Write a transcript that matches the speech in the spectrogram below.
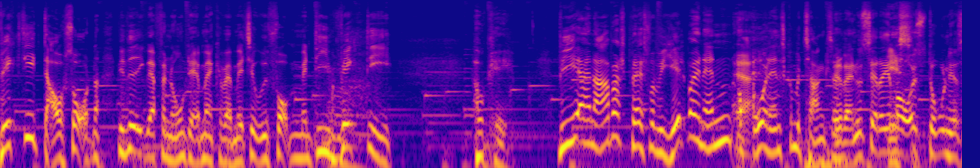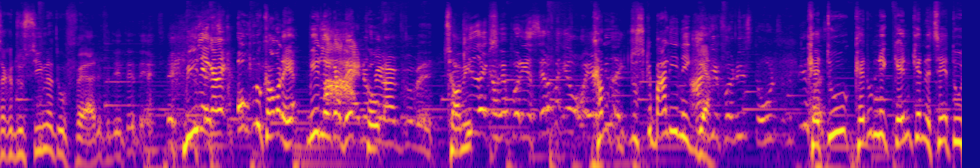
vigtige dagsordner. Vi ved ikke, hvad for nogen det er, man kan være med til at udforme, men de er vigtige. Okay. Vi er en arbejdsplads, hvor vi hjælper hinanden og Ja. bruger hinandens kompetencer. Ved du nu sætter jeg mig Yes. over i stolen her, så kan du sige, når du er færdig, fordi det er det. Vi lægger væk. Åh, oh, nu kommer det her. Vi lægger Ej, væk på. Tommy. Jeg gider ikke at høre på det. Jeg sætter mig herovre. Jeg Kom, du skal bare lige nikke Ej, ja. fået en ny stol. det Kan du, kan du ikke genkende til, at du er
